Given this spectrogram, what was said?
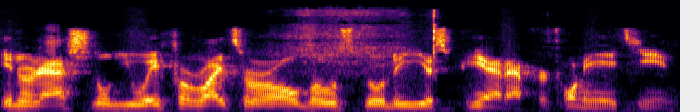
international UEFA rights, or all those go to ESPN after 2018? Uh,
